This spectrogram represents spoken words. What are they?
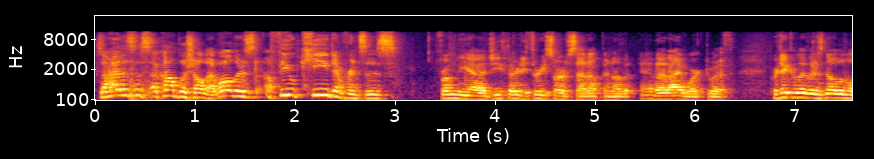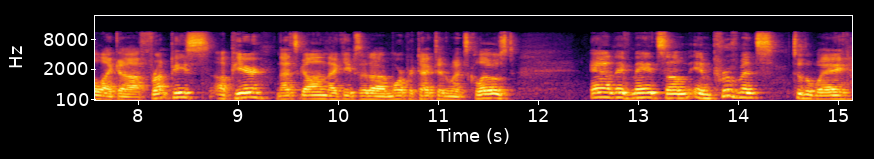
So how does this accomplish all that? Well, there's a few key differences from the uh, G33 sort of setup and other, that I worked with. Particularly, there's no little like uh, front piece up here. That's gone. That keeps it uh, more protected when it's closed. And they've made some improvements to the way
